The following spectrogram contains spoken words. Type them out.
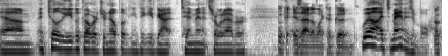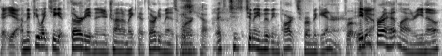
um, until you look over at your notebook and you think you've got ten minutes or whatever. okay is that a, like a good Well, it's manageable. okay yeah I mean, if you wait till you get thirty, then you're trying to make that thirty minutes work. Yeah. It's just too many moving parts for a beginner, For- even yeah. for a headliner. You know,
